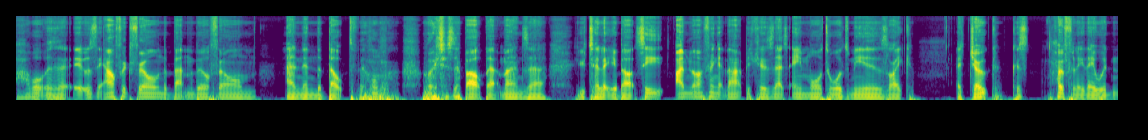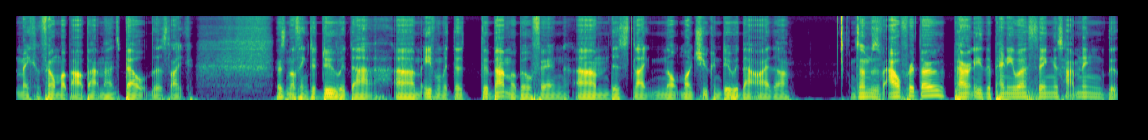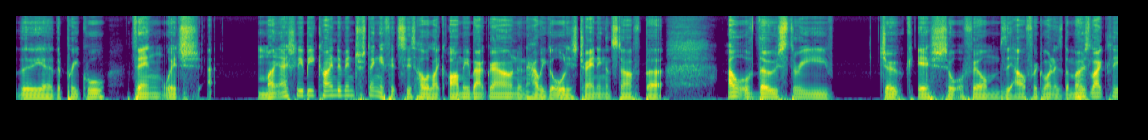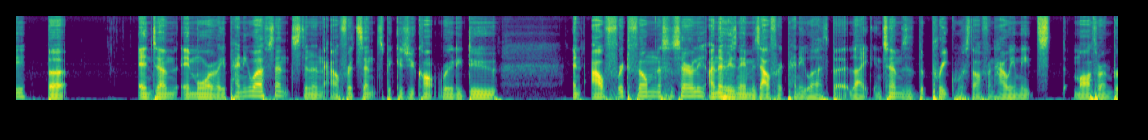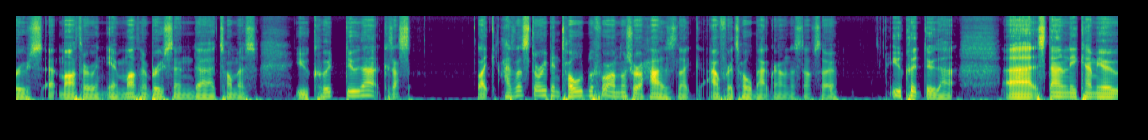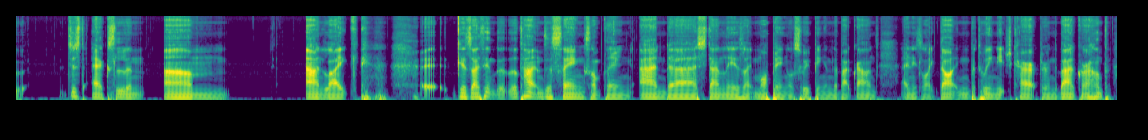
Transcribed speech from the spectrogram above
uh, what was it? It was the Alfred film, the Batmobile film, and then the Belt film, which is about Batman's uh, utility belt. See, I'm laughing at that because that's aimed more towards me as like a joke, because hopefully they wouldn't make a film about Batman's belt. There's like, there's nothing to do with that. Um, even with the the Batmobile thing, um, there's like not much you can do with that either. In terms of Alfred, though, apparently the Pennyworth thing is happening. The the uh, the prequel thing, which uh, might actually be kind of interesting if it's his whole like army background and how he got all his training and stuff. But out of those three joke-ish sort of films, the Alfred one is the most likely. But in terms, in more of a Pennyworth sense than an Alfred sense, because you can't really do an Alfred film necessarily. I know his name is Alfred Pennyworth, but like in terms of the prequel stuff and how he meets Martha and Bruce, uh, Martha and yeah, Martha and Bruce and uh, Thomas, you could do that because that's like has that story been told before? I'm not sure it has. Like Alfred's whole background and stuff. So you could do that. Uh, Stan Lee cameo, just excellent. Um, and like, because I think that the Titans are saying something, and uh, Stan Lee is like mopping or sweeping in the background, and he's like darting between each character in the background,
